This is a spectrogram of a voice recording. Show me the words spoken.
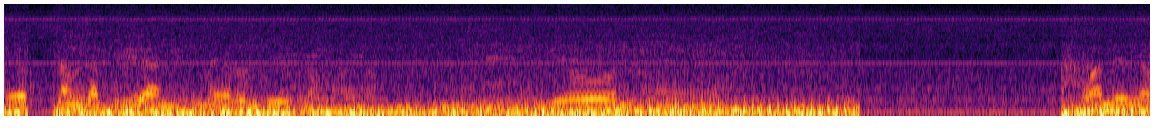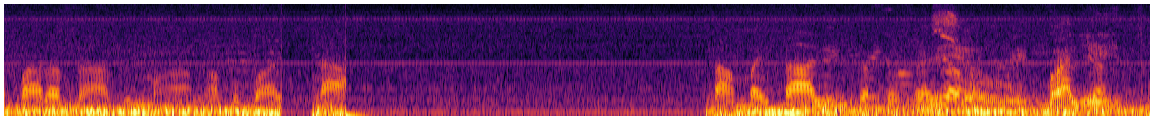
eh, ng gabi yan. Mayroon dito. Ano. Yun. Kuha nila para sa ating mga kababayan. Ta- Tambay talent ka sa sayo. So, bali, ito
